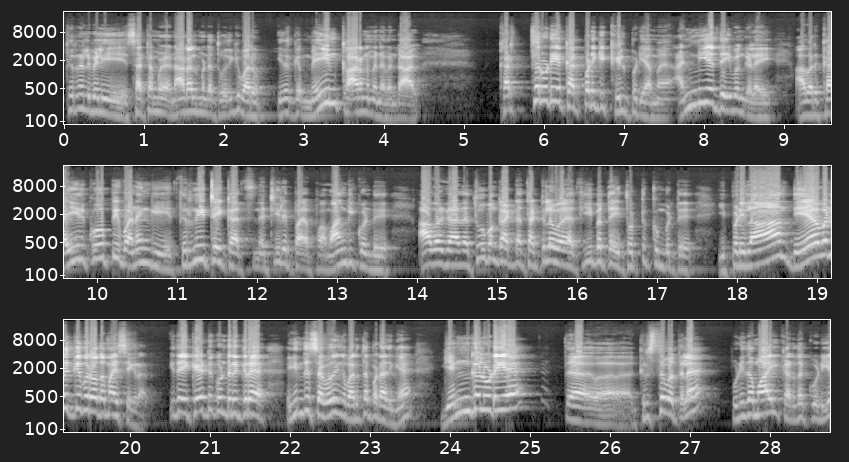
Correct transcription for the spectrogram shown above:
திருநெல்வேலி சட்டமன்ற நாடாளுமன்ற தொகுதிக்கு வரும். இதற்கு மெயின் காரணம் என்னவென்றால் கர்த்தருடைய கற்பனைக்கு கீழ்ப்படியாம அந்நிய தெய்வங்களை அவர் கயிறு கூப்பி வணங்கி திருநீற்றை க நெற்றியில வாங்கி கொண்டு அவர்கள் அந்த தூபம் காட்டின தட்டில் தீபத்தை தொட்டு கும்பிட்டு இப்படிலாம் தேவனுக்கு விரோதமாய் செய்கிறார். இதை கேட்டுக்கொண்டிருக்கிற இந்து சகோதரர் இங்கே வருத்தப்படாதீங்க. எங்களுடைய கிறிஸ்தவத்தில் புனிதமாய் கருதக்கூடிய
